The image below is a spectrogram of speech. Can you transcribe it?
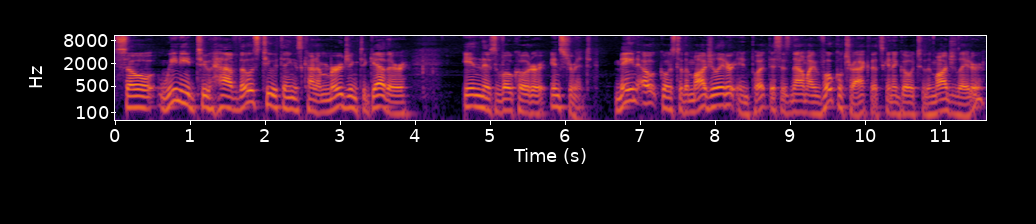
So we need to have those two things kind of merging together in this vocoder instrument. Main out goes to the modulator input. This is now my vocal track that's going to go to the modulator.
